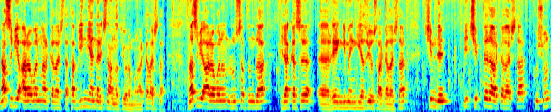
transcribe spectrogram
nasıl bir arabanın arkadaşlar tabi bilmeyenler için anlatıyorum bunu arkadaşlar. Nasıl bir arabanın ruhsatında plakası e, rengi mengi yazıyorsa arkadaşlar. Şimdi bir çipte de arkadaşlar kuşun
